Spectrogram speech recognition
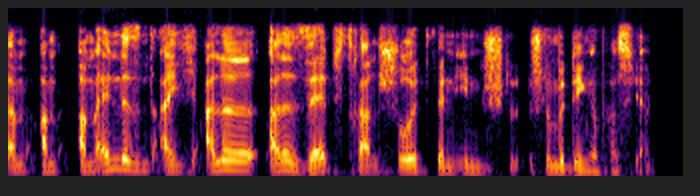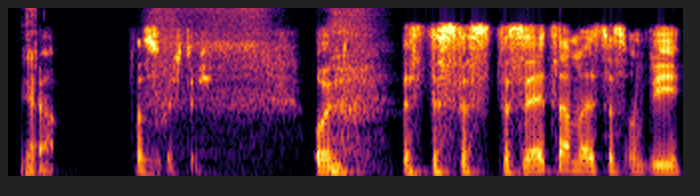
Am, am, am Ende sind eigentlich alle, alle selbst dran schuld, wenn ihnen schl schlimme Dinge passieren. Ja. Das ist richtig. Und das, das, das, das Seltsame ist, dass irgendwie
